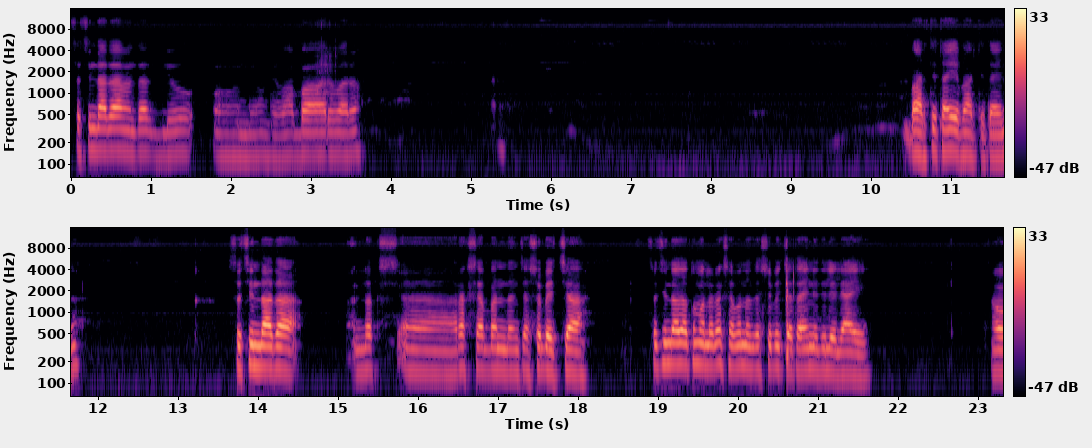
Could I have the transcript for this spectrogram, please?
सचिन दादा म्हणतात ब्ल्यू देऊन ठेवा बरं बरं. भारतीत आहे भारतीताई ना? सचिन दादा लक्ष रक्षाबंधनच्या शुभेच्छा. सचिन दादा तुम्हाला रक्षाबंधनच्या शुभेच्छा ताईने दिलेल्या आहे. हो.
